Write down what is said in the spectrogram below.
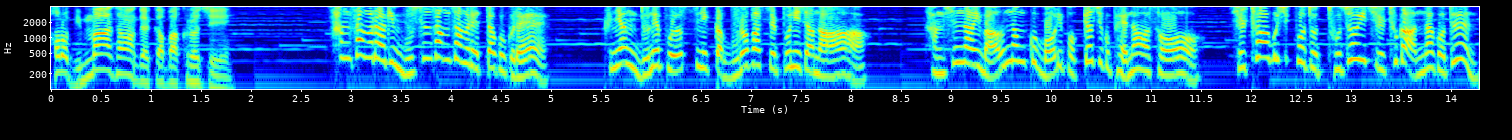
서로 민망한 상황 될까봐 그러지. 상상을 하긴 무슨 상상을 했다고 그래. 그냥 눈에 보였으니까 물어봤을 뿐이잖아. 당신 나이 마흔 넘고 머리 벗겨지고 배 나와서 질투하고 싶어도 도저히 질투가 안 나거든.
